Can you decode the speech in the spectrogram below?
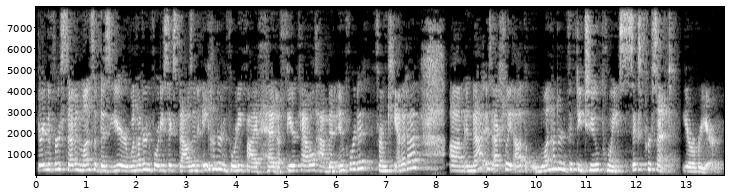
During the first seven months of this year, 146,845 head of feeder cattle have been imported from Canada, um, and that is actually up 152.6% year over year.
